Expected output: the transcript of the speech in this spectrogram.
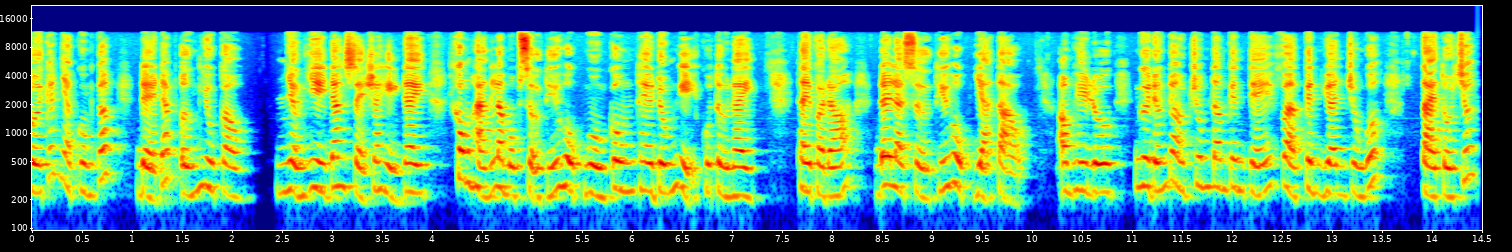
với các nhà cung cấp để đáp ứng nhu cầu. Những gì đang xảy ra hiện nay không hẳn là một sự thiếu hụt nguồn cung theo đúng nghĩa của từ này. Thay vào đó, đây là sự thiếu hụt giả tạo. Ông Hilu, người đứng đầu Trung tâm Kinh tế và Kinh doanh Trung Quốc, Tại tổ chức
